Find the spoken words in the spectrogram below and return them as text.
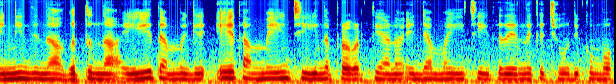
എന്നിൽ നിന്ന് അകത്തുന്ന ഏതമ്മയും ഏതമ്മയും ചെയ്യുന്ന പ്രവൃത്തിയാണോ എന്റെ അമ്മ ഈ ചെയ്തത് എന്നൊക്കെ ചോദിക്കുമ്പോൾ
